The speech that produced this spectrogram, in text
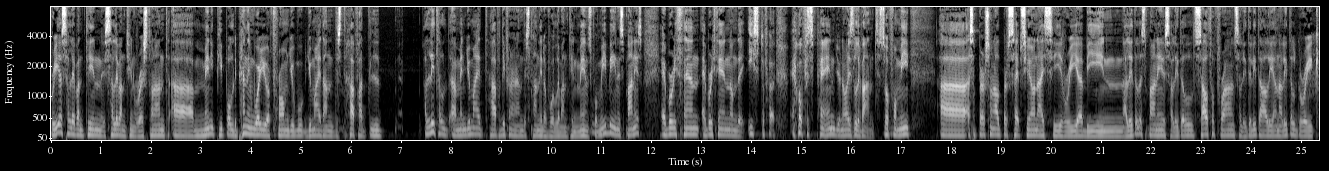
Ria is a Levantine, is a Levantine restaurant. Uh, many people, depending where you are from, you you might have a little. I mean, you might have a different understanding of what Levantine means. For me, being Spanish, everything, everything on the east of of Spain, you know, is Levant. So for me. Uh, as a personal perception, I see Ria being a little Spanish, a little south of France, a little Italian, a little Greek.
